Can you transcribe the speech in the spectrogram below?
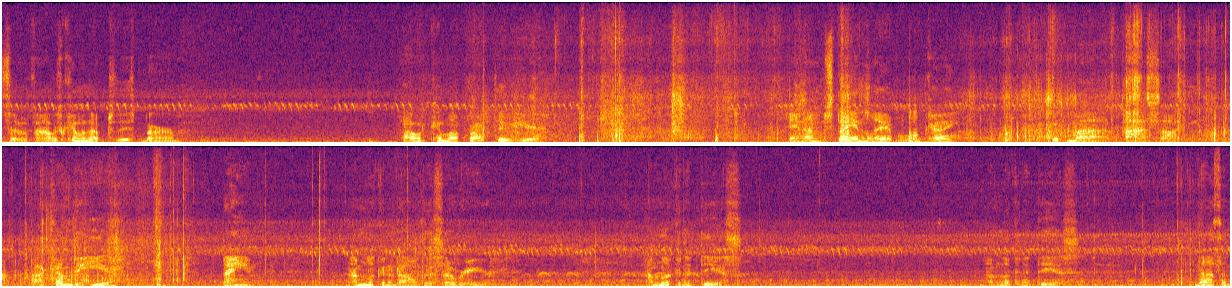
So if I was coming up to this berm, I would come up right through here. And I'm staying level, okay, with my eyesight. I come to here, bam, I'm looking at all this over here. I'm looking at this. I'm looking at this. Nothing.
